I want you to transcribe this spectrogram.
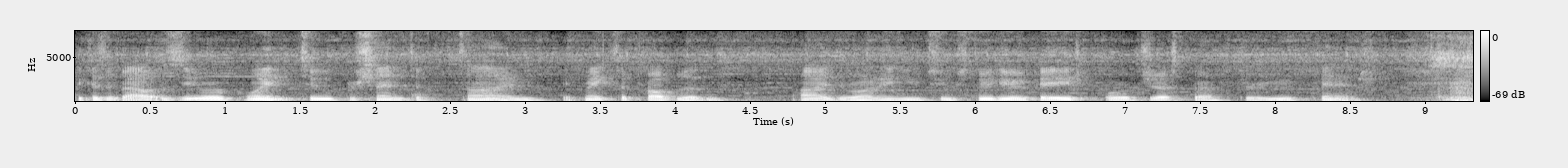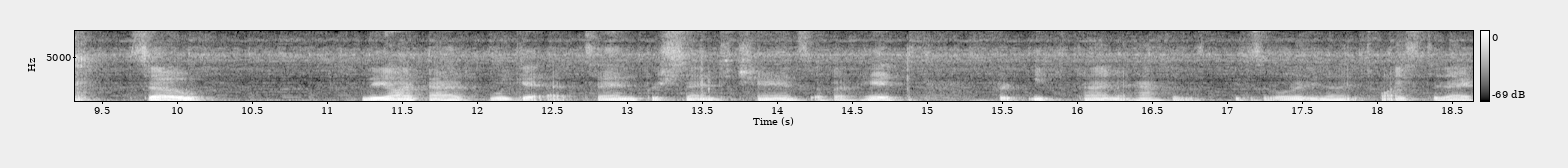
because about 0.2% of the time it makes a problem either on a YouTube Studio page or just after you've finished. So, the iPad will get a 10% chance of a hit for each time it happens, because I've already done it twice today.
